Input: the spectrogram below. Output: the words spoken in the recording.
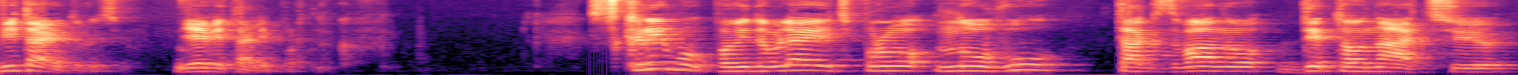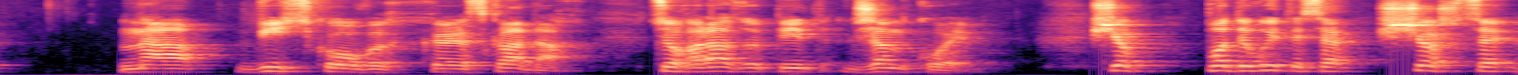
Вітаю, друзі! Я Віталій Портников. З Криму повідомляють про нову так звану детонацію на військових е, складах, цього разу під Джанкоєм. Щоб подивитися, що ж це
